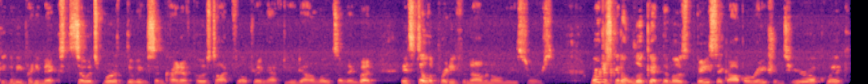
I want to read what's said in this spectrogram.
can be pretty mixed, so it's worth doing some kind of post hoc filtering after you download something, but it's still a pretty phenomenal resource. We're just going to look at the most basic operations here real quick,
